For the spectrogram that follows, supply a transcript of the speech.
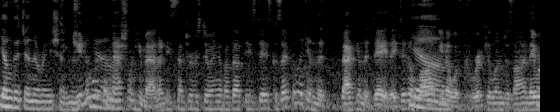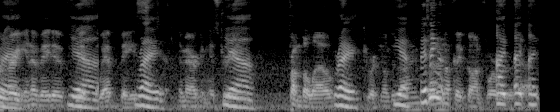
younger generation. Do you know what the National Humanities Center is doing about that these days? Because I feel like in the back in the day they did a Yeah. lot, you know, with curriculum design. They were Right. very innovative Yeah. with web-based Right. American history Yeah. From below Right. curriculum Yeah. I think- don't know if they've gone forward I. I,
